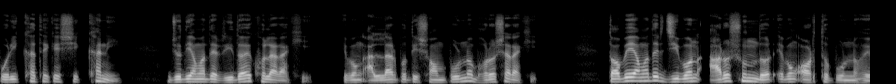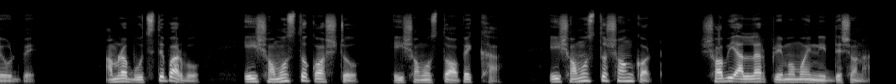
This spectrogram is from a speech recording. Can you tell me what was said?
পরীক্ষা থেকে শিক্ষা নিই, যদি আমাদের হৃদয় খোলা রাখি এবং আল্লাহর প্রতি সম্পূর্ণ ভরসা রাখি, তবে আমাদের জীবন আরও সুন্দর এবং অর্থপূর্ণ হয়ে উঠবে। আমরা বুঝতে পারব, এই সমস্ত কষ্ট, এই সমস্ত অপেক্ষা, এই সমস্ত সংকট সবই আল্লাহর প্রেমময় নির্দেশনা,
